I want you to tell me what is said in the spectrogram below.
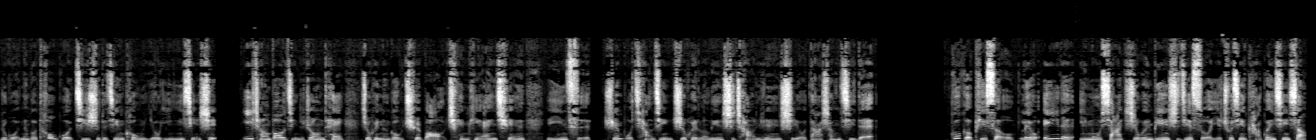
如果能够透过及时的监控，有影音显示异常报警的状态，就会能够确保产品安全。也因此，宣布抢进智慧冷链市场仍然是有大商机的。Google Pixel 6a 的荧幕下指纹辨识解锁也出现卡关现象。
